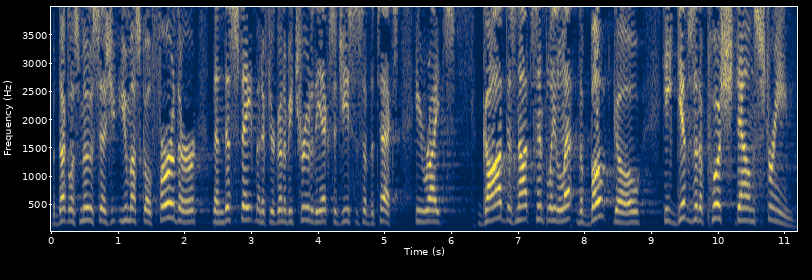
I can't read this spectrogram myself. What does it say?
But Douglas Moo says you, must go further than this statement if you're going to be true to the exegesis of the text. He writes, God does not simply let the boat go, He gives it a push downstream.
